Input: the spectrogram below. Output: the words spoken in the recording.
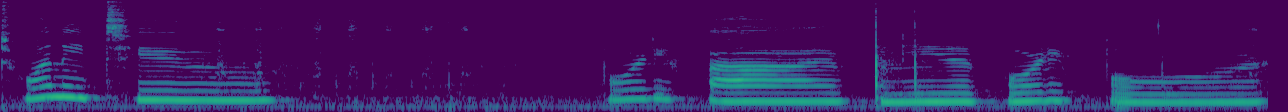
22, 45, we needed 44.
